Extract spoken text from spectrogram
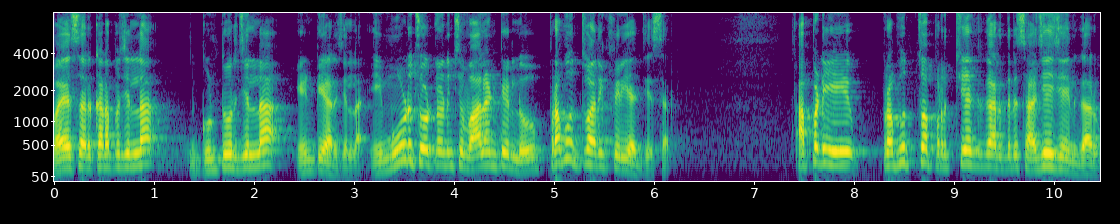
వైఎస్ఆర్ కడప జిల్లా గుంటూరు జిల్లా ఎన్టీఆర్ జిల్లా ఈ మూడు చోట్ల నుంచి వాలంటీర్లు ప్రభుత్వానికి ఫిర్యాదు చేశారు. అప్పటి ప్రభుత్వ ప్రత్యేక కార్యదర్శి అజయ్ జైన్ గారు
